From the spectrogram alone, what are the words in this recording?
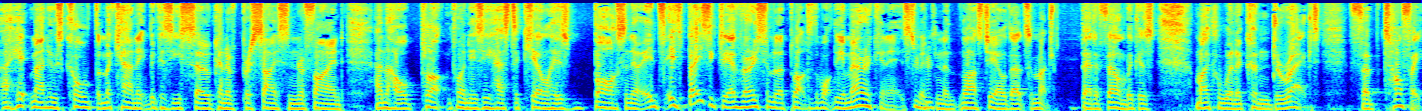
a hitman who's called the mechanic because he's so kind of precise and refined, and the whole plot point is he has to kill his boss, and it's it's basically a very similar plot to what the American is written mm-hmm. in last year. Although it's a much better film because Michael Winner couldn't direct for Toffee.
